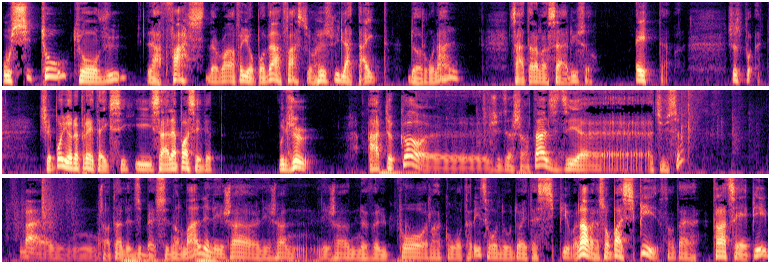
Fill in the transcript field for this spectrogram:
aussitôt qu'ils ont vu la face de Ronald, enfin, ils n'ont pas vu la face, ils ont juste vu la tête de Ronald, ça a traversé la rue, ça. Et, juste pour, je sais pas, il aurait pris un taxi. Il, ça allait pas assez vite. Vous le jure. En tout cas, euh, j'ai dit à Chantal, j'ai dit, euh, as-tu vu ça? Ben, Chantal a dit, ben, c'est normal, les gens, les, gens, les gens ne veulent pas rencontrer, on doit être à six pieds. Non, mais ils ne sont pas à six pieds, ils sont à 35 pieds,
